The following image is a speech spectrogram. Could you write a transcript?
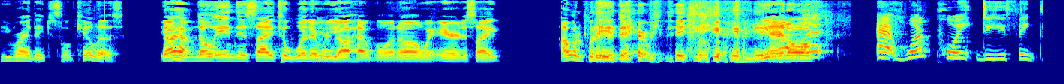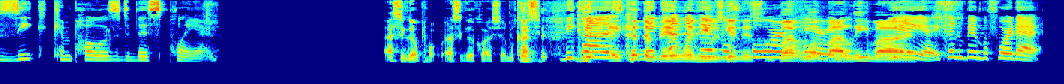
you're right, they just gonna kill us. Y'all have no end in sight to whatever Yeah. y'all have going on. Where Eren is like, I want to put it into everything. You and know all- what? At what point do you think Zeke composed this plan? That's a good point. That's a good question because Because it couldn't have been when he was getting his before butt whooped by Levi. Yeah, yeah, it couldn't have been before that.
